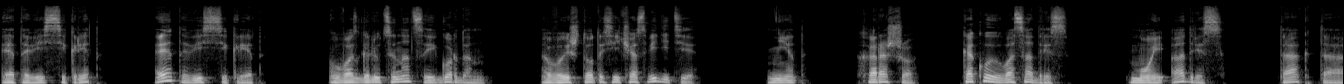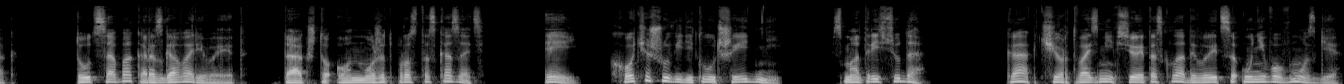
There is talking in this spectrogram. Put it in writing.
Это весь секрет? Это весь секрет. У вас галлюцинации, Гордон. Вы что-то сейчас видите? Нет. Хорошо. Какой у вас адрес? Мой адрес? Так-так. Тут собака разговаривает, так что он может просто сказать «Эй, хочешь увидеть лучшие дни? Смотри сюда». Как, черт возьми, все это складывается у него в мозге?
